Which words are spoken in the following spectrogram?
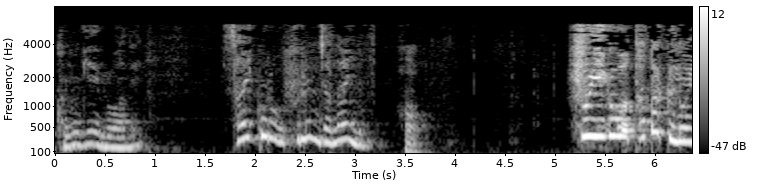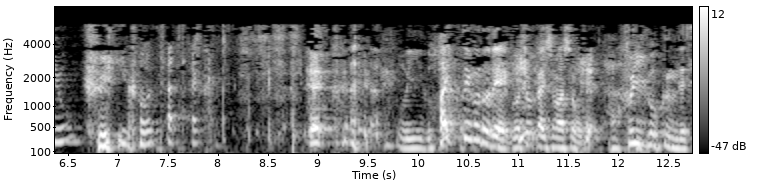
このゲームはね、サイコロを振るんじゃないの。は不意語を叩くのよ。不意語を叩く。不意語。はい、ということでご紹介しましょう。不意語くんです。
